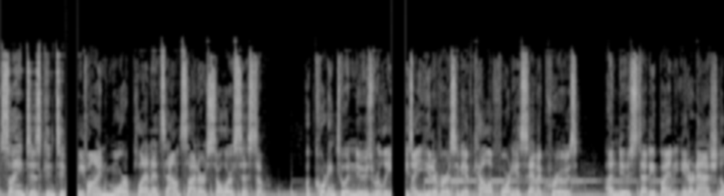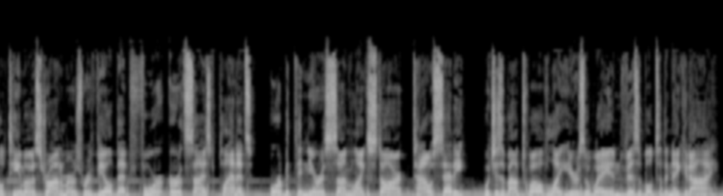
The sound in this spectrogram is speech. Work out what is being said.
Scientists continue to find more planets outside our solar system. According to a news release by University of California, Santa Cruz, a new study by an international team of astronomers revealed that four Earth-sized planets orbit the nearest Sun-like star, Tau Ceti, which is about 12 light-years away and visible to the naked eye.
